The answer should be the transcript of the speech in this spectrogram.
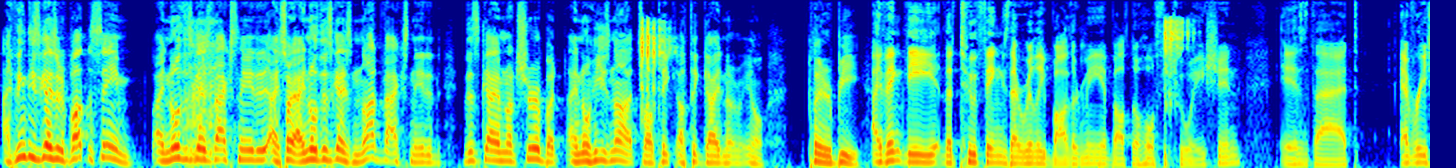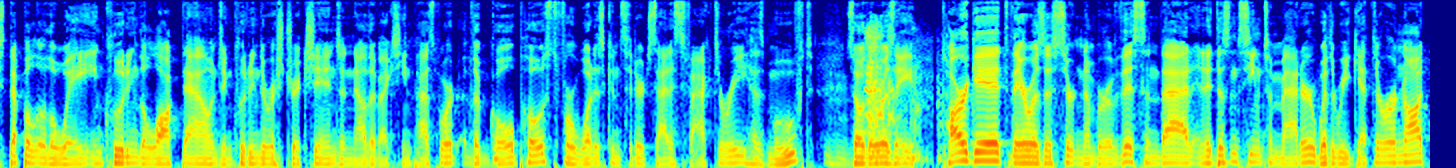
I think these guys are about the same. I know this guy's vaccinated. I sorry, I know this guy's not vaccinated. This guy, I'm not sure, but I know he's not. So I'll take I'll take guy you know player B. I think the the two things that really bother me about the whole situation is that every step of the way, including the lockdowns, including the restrictions, and now the vaccine passport, the goalpost for what is considered satisfactory has moved. Mm-hmm. So there was a target, there was a certain number of this and that, and it doesn't seem to matter whether we get there or not.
